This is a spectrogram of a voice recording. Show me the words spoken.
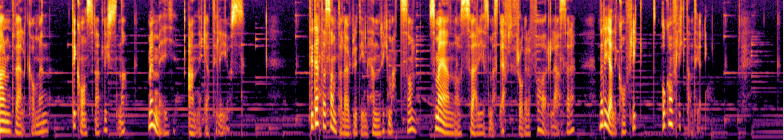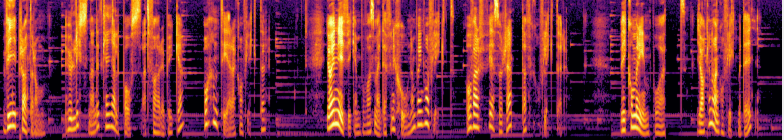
Varmt välkommen till Konsten att lyssna med mig, Annika Tilléus. Till detta samtal har jag bjudit in Henrik Mattsson som är en av Sveriges mest efterfrågade föreläsare när det gäller konflikt och konflikthantering. Vi pratar om hur lyssnandet kan hjälpa oss att förebygga och hantera konflikter. Jag är nyfiken på vad som är definitionen på en konflikt och varför vi är så rädda för konflikter. Vi kommer in på att jag kan ha en konflikt med dig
